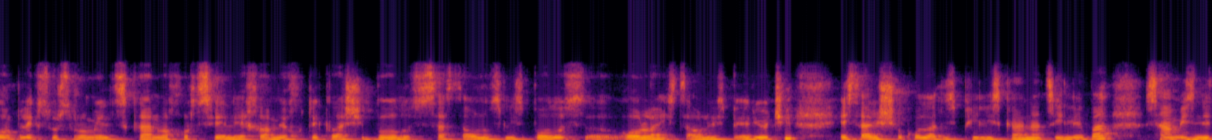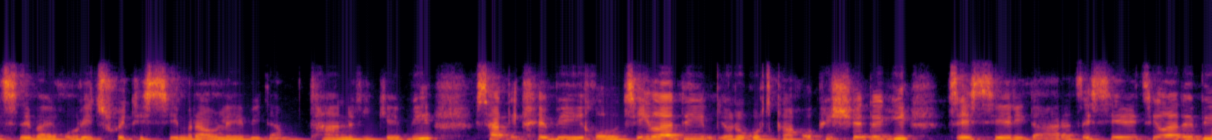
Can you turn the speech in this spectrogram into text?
კომპლექსურს, რომელიც რომელიც განვახორციელე ახლა მეხუთე კლასში ბოლოს სასწავლო წლის ბოლოს ონლაინ სწავლის პერიოდში ეს არის შოკოლადის ფილის განაწილება. სამიზნეცნება იყო რიცხვითი სიმრავლეები და თანრიგები. საკითხები იყო წილადი როგორც გაყოფის შედეგი წესიერი და არაწესიერი წილადები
